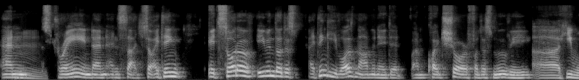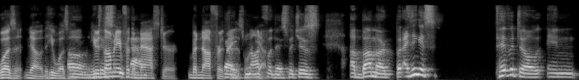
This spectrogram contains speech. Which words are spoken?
and mm. strained and and such. So I think it's sort of even though this I think he was nominated, I'm quite sure for this movie. Uh he wasn't. No, he wasn't. Oh, he was nominated for the master, but not for, right, for this one. Not yeah. for this, which is a bummer. But I think it's pivotal in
